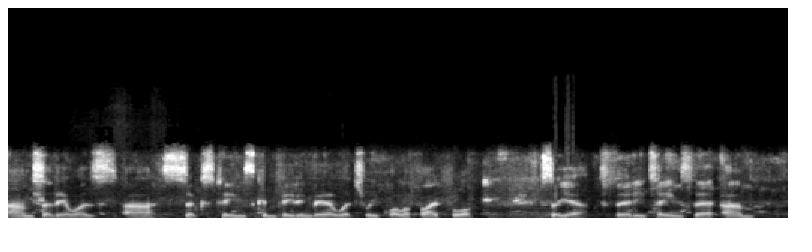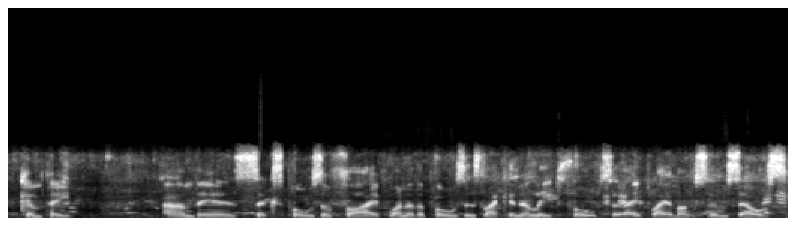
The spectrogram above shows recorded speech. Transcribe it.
Um, so there was uh, six teams competing there, which we qualified for. So yeah, 30 teams that um, compete. Um, there's six pools of five. One of the pools is like an elite pool, so they play amongst themselves.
